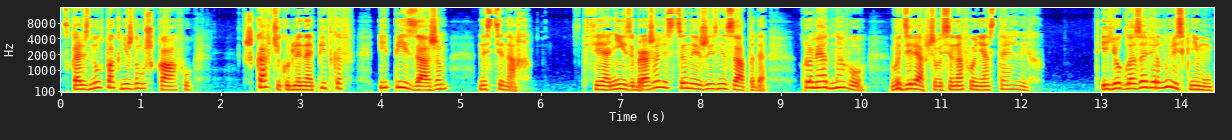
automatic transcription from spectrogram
скользнул по книжному шкафу, шкафчику для напитков и пейзажам на стенах. Все они изображали сцены из жизни Запада, кроме одного, выделявшегося на фоне остальных. Ее глаза вернулись к нему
